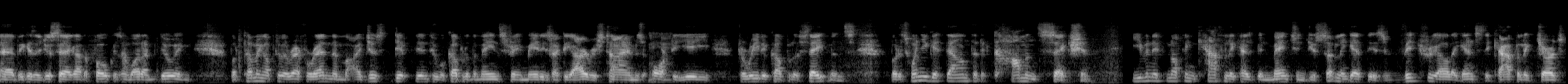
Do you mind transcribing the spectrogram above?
uh, because I just say I got to focus on what I'm doing. But coming up to the referendum, I just dipped into a couple of the mainstream medias like the Irish Times, RTE, to read a couple of statements. But it's when you get down to the comments section, even if nothing Catholic has been mentioned, you suddenly get this vitriol against the Catholic Church.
